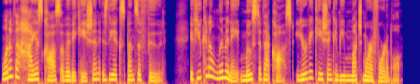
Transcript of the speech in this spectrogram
One of the highest costs of a vacation is the expensive food. If you can eliminate most of that cost, your vacation can be much more affordable.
